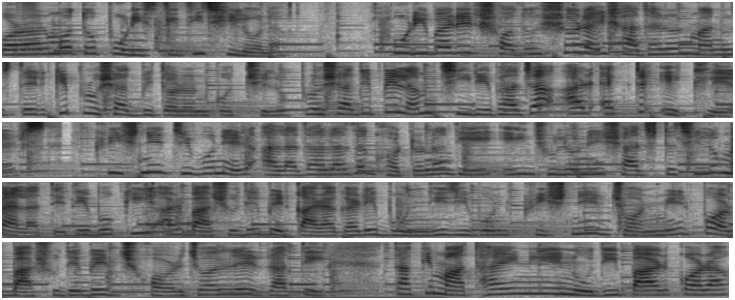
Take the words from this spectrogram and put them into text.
করার মতো পরিস্থিতি ছিল না। পরিবারের সদস্যরাই সাধারণ মানুষদেরকে প্রসাদ বিতরণ করছিল। প্রসাদে পেলাম চিড়ে ভাজা আর একটা এক্লেয়ার্স কৃষ্ণের জীবনের আলাদা আলাদা ঘটনা দিয়ে এই ঝুলনের সাজটা ছিল মেলাতে। দেবকী আর বাসুদেবের কারাগারে বন্দি জীবন কৃষ্ণের জন্মের পর বাসুদেবের ঝড় জলের রাতে তাকে মাথায় নিয়ে নদী পার করা,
